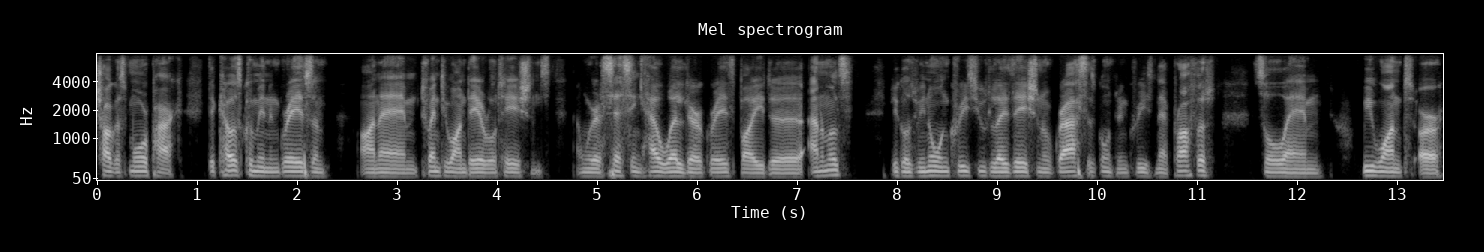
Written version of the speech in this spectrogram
Teagasc Moorepark. The cows come in and graze them on um, 21 day rotations, and we're assessing how well they're grazed by the animals because we know increased utilization of grass is going to increase net profit. So um, we want, or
